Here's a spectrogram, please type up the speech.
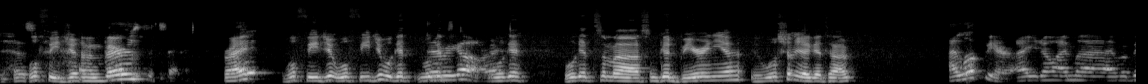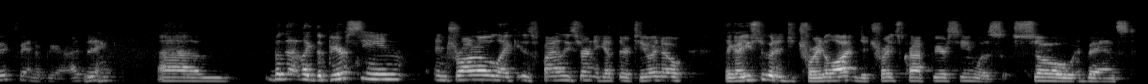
it is. We'll feed you. I'm embarrassed to say it. Right? We'll feed you. We'll feed you. We'll get. We'll there get, we go. Right? We'll get. We'll get some uh, some good beer in you. We'll show you a good time. I love beer. I you know I'm a, I'm a big fan of beer. I think, um, but that, like the beer scene in Toronto like is finally starting to get there too. I know, like I used to go to Detroit a lot, and Detroit's craft beer scene was so advanced.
